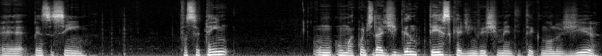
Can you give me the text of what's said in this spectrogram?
É, pensa assim, você tem um, uma quantidade gigantesca de investimento em tecnologia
